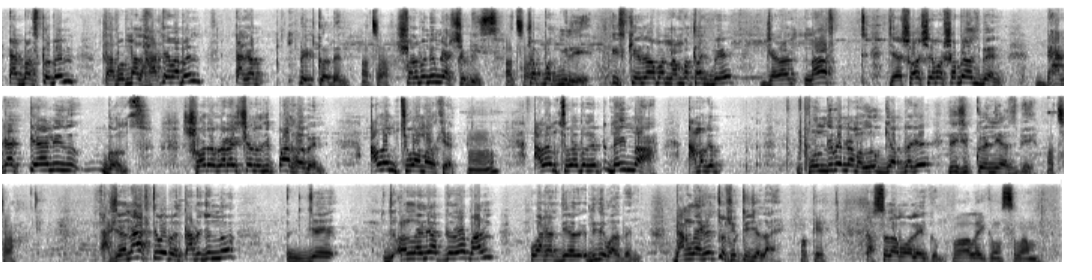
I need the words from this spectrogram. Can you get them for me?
অ্যাডভান্স করবেন তারপর মাল হাতে পাবেন টাকা পেড করবেন। আচ্ছা। সর্বনিম্ন একশো পিস আচ্ছা। চপত মিলিয়ে। স্ক্রিনে আমার নাম্বার থাকবে যারা না যারা সরাসরি আমার সবে আসবেন ঢাকা কেরানীগঞ্জ এসে নদী পার হবেন। Alam super market. Alam super market নেই মা আমাকে ফোন দিবেন আমার লোক গিয়ে আপনাকে রিসিভ করে নিয়ে আসবে। আচ্ছা। আসলে না আসতে পারবেন তাদের জন্য যে অনলাইনে আপনারা মাল অর্ডার দিয়ে দিতে পারবেন। বাংলাদেশের চৌষট্টি জেলায়। ওকে আসসালামু আলাইকুম। ওয়ালাইকুম আসসালাম।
